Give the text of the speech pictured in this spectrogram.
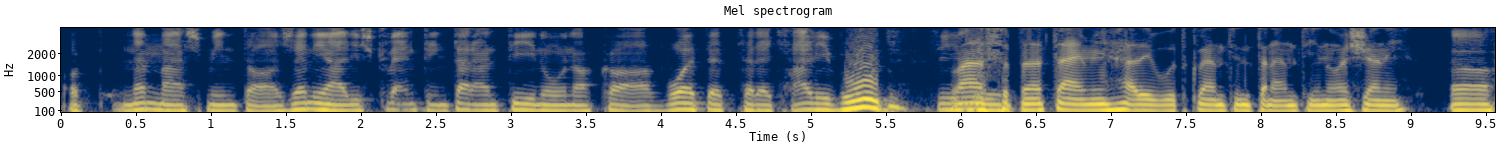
a nem más, mint a zseniális Quentin Tarantino-nak a Volt egyszer egy Hollywood című... Once Upon a Time in Hollywood Quentin Tarantino zseni a,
